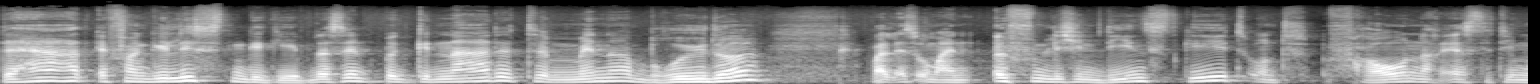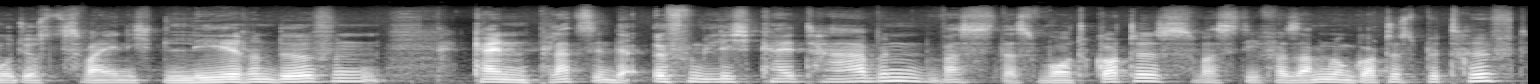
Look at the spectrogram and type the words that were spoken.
Der Herr hat Evangelisten gegeben. Das sind begnadete Männer, Brüder, weil es um einen öffentlichen Dienst geht und Frauen nach 1 Timotheus 2 nicht lehren dürfen, keinen Platz in der Öffentlichkeit haben, was das Wort Gottes, was die Versammlung Gottes betrifft.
